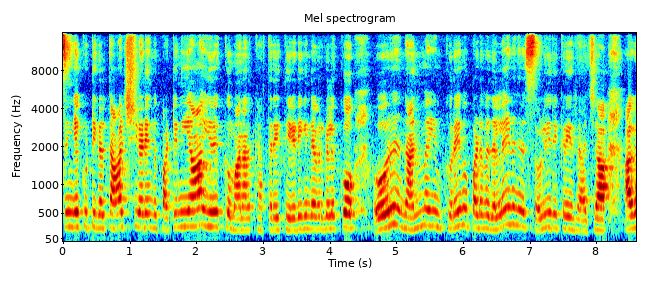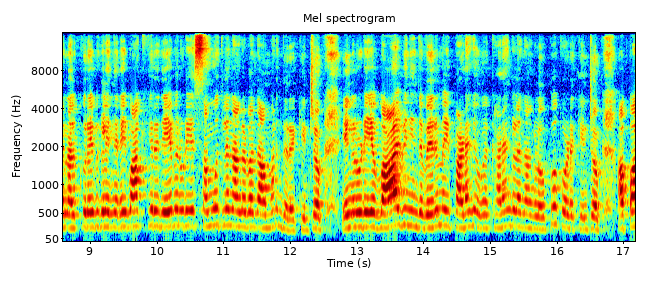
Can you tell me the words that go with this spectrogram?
சிங்கக்குட்டிகள் தாழ்ச்சி அடைந்து பட்டினியா இருக்கும். ஆனால் கர்த்தரை தேடுகின்றவர்களுக்கோ ஒரு நன்மையும் குறைவுபடுவதில்லை என்று சொல்லியிருக்கிறேன் ராஜா. அதனால் குறைவுகளை நிறைவாக்குகிற தேவனுடைய சமூகத்தில் நாங்கள் வந்து அமர்ந்திருக்கின்றோம். எங்களுடைய வாழ்வின் இந்த வெறுமை படகு உங்கள் கரங்களை நாங்கள் ஒப்பு கொடுக்கின்றோம். அப்பா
